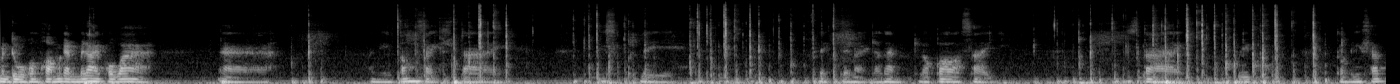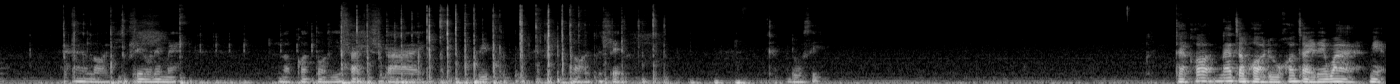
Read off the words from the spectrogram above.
มันดูพร้อมๆกันไม่ได้เพราะว่าอ่าอันนี้ต้องใส่สไตล์ display flex ไปหน่อยแล้วกัน แล้วก็ใส่สไตล์ width ตรงนี้สัก 500 พิกเซลได้ไหม แล้วก็ตัวนี้ใส่สไตล์ width 100%กลับมาดูสิ แต่ก็น่าจะพอดูเข้าใจได้ว่า เนี่ย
